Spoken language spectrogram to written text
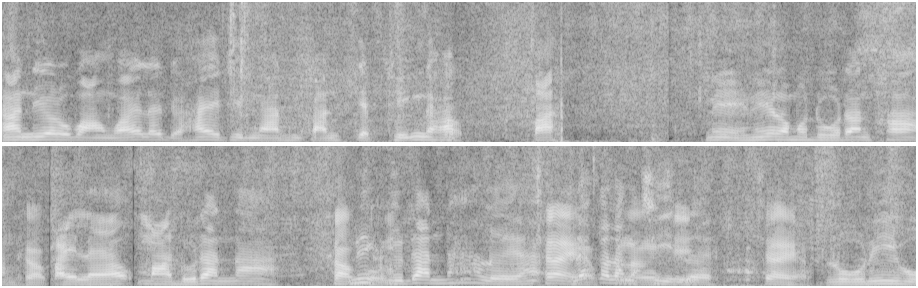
อันนี้เราวางไว้แล้วเดี๋ยวให้ทีมงานทำการเก็บทิ้งนะครับไป นี่นี่เรามาดูด้านข้างครับไปแล้วมาดูด้านหน้าครับนี่ผมคือด้านหน้าเลยฮะใช่คแล้รัวกำลังฉีดเลยใช่ครับรูนี่โหว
